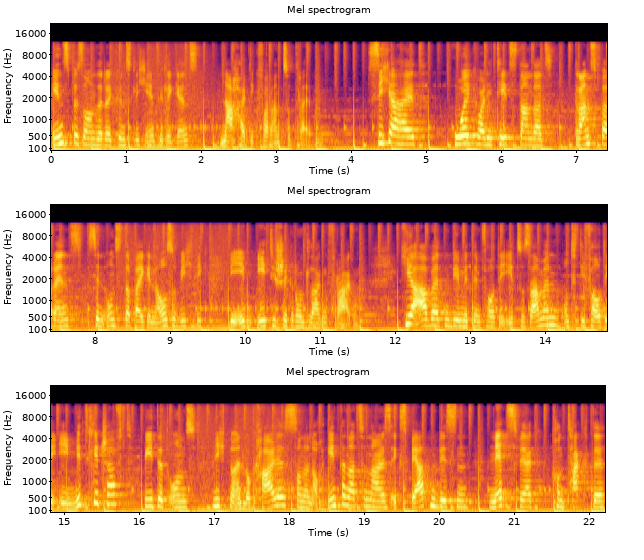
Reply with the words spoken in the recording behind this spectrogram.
insbesondere künstliche Intelligenz, nachhaltig voranzutreiben. Sicherheit, hohe Qualitätsstandards, Transparenz sind uns dabei genauso wichtig wie eben ethische Grundlagenfragen. Hier arbeiten wir mit dem VDE zusammen und die VDE-Mitgliedschaft bietet uns nicht nur ein lokales, sondern auch internationales Expertenwissen, Netzwerk, Kontakte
